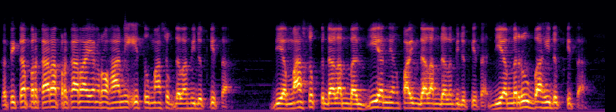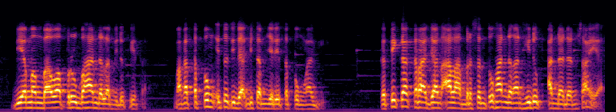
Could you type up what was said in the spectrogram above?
Ketika perkara-perkara yang rohani itu masuk dalam hidup kita, dia masuk ke dalam bagian yang paling dalam dalam hidup kita. Dia merubah hidup kita dia membawa perubahan dalam hidup kita. Maka tepung itu tidak bisa menjadi tepung lagi. Ketika kerajaan Allah bersentuhan dengan hidup Anda dan saya,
